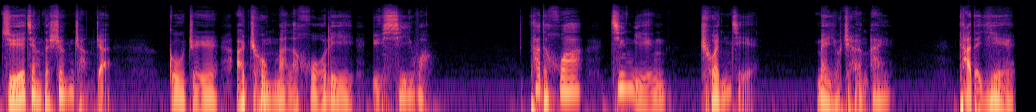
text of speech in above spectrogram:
倔强地生长着，固执而充满了活力与希望。它的花晶莹纯洁，没有尘埃；它的叶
